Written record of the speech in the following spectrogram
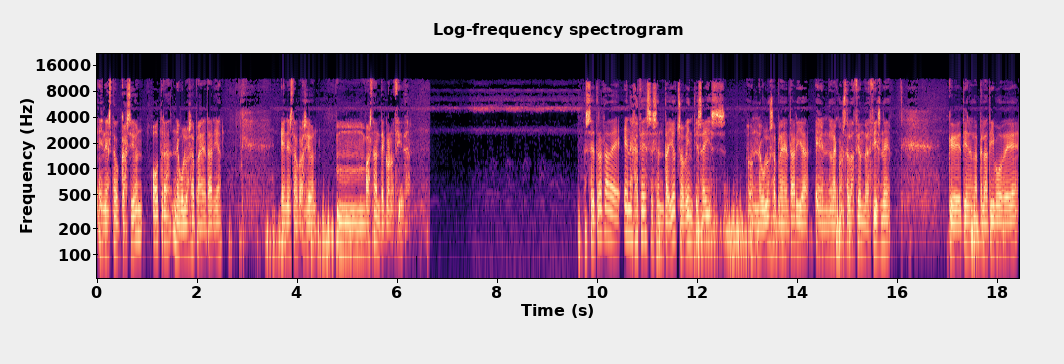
en esta ocasión otra nebulosa planetaria, en esta ocasión mmm, bastante conocida. Se trata de NGC 6826, una nebulosa planetaria en la constelación del Cisne, que tiene el apelativo de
